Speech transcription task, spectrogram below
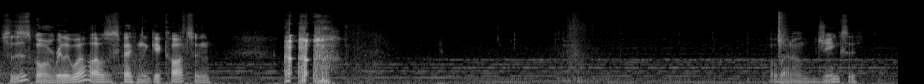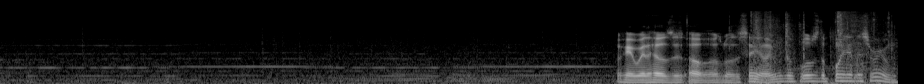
So this is going really well. I was expecting to get caught soon. Hope I don't jinx it. Okay, where the hell is this? Oh, I was about to say, like, what, was the point of this room?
